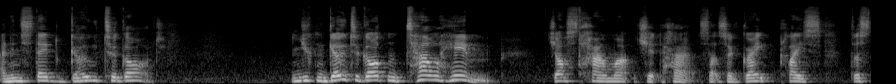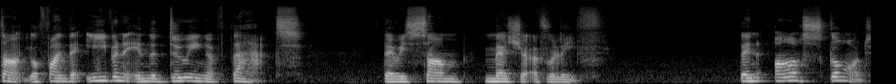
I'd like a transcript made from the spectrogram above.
And instead, go to God. And you can go to God and tell Him just how much it hurts. That's a great place to start. You'll find that even in the doing of that, there is some measure of relief. Then ask God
